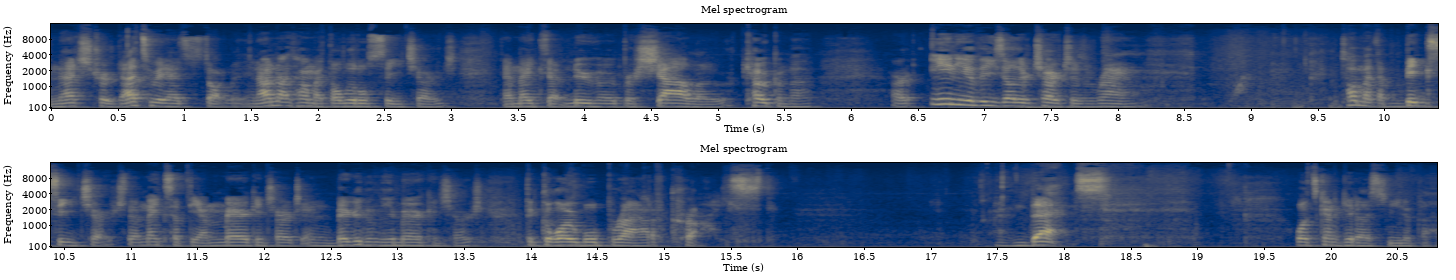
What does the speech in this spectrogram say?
and that's true. That's what it has to start with. And I'm not talking about the little C church that makes up New Hope or Shiloh or Kokomo or any of these other churches around. Talking about the big C church that makes up the American church and bigger than the American church, the global bride of Christ. And that's what's going to get us unified.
